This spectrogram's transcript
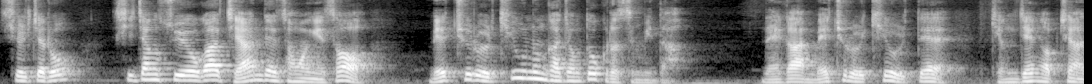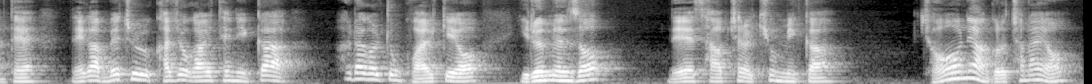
실제로 시장 수요가 제한된 상황에서 매출을 키우는 과정도 그렇습니다. 내가 매출을 키울 때 경쟁 업체한테 내가 매출 가져갈 테니까 허락을 좀 구할게요. 이러면서 내 사업체를 키웁니까? 전혀 안 그렇잖아요.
